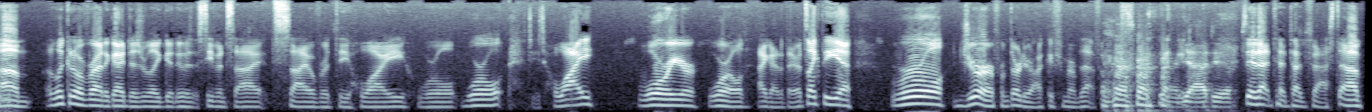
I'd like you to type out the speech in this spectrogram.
Um, I'm looking over at a guy who does really good. Who is it? Stephen Tsai, Tsai over at the Hawaii World World, geez, Hawaii Warrior World. I got it there. It's like the uh, rural juror from Thirty Rock, if you remember that. Folks. yeah, I do. Say that ten times fast. Um,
